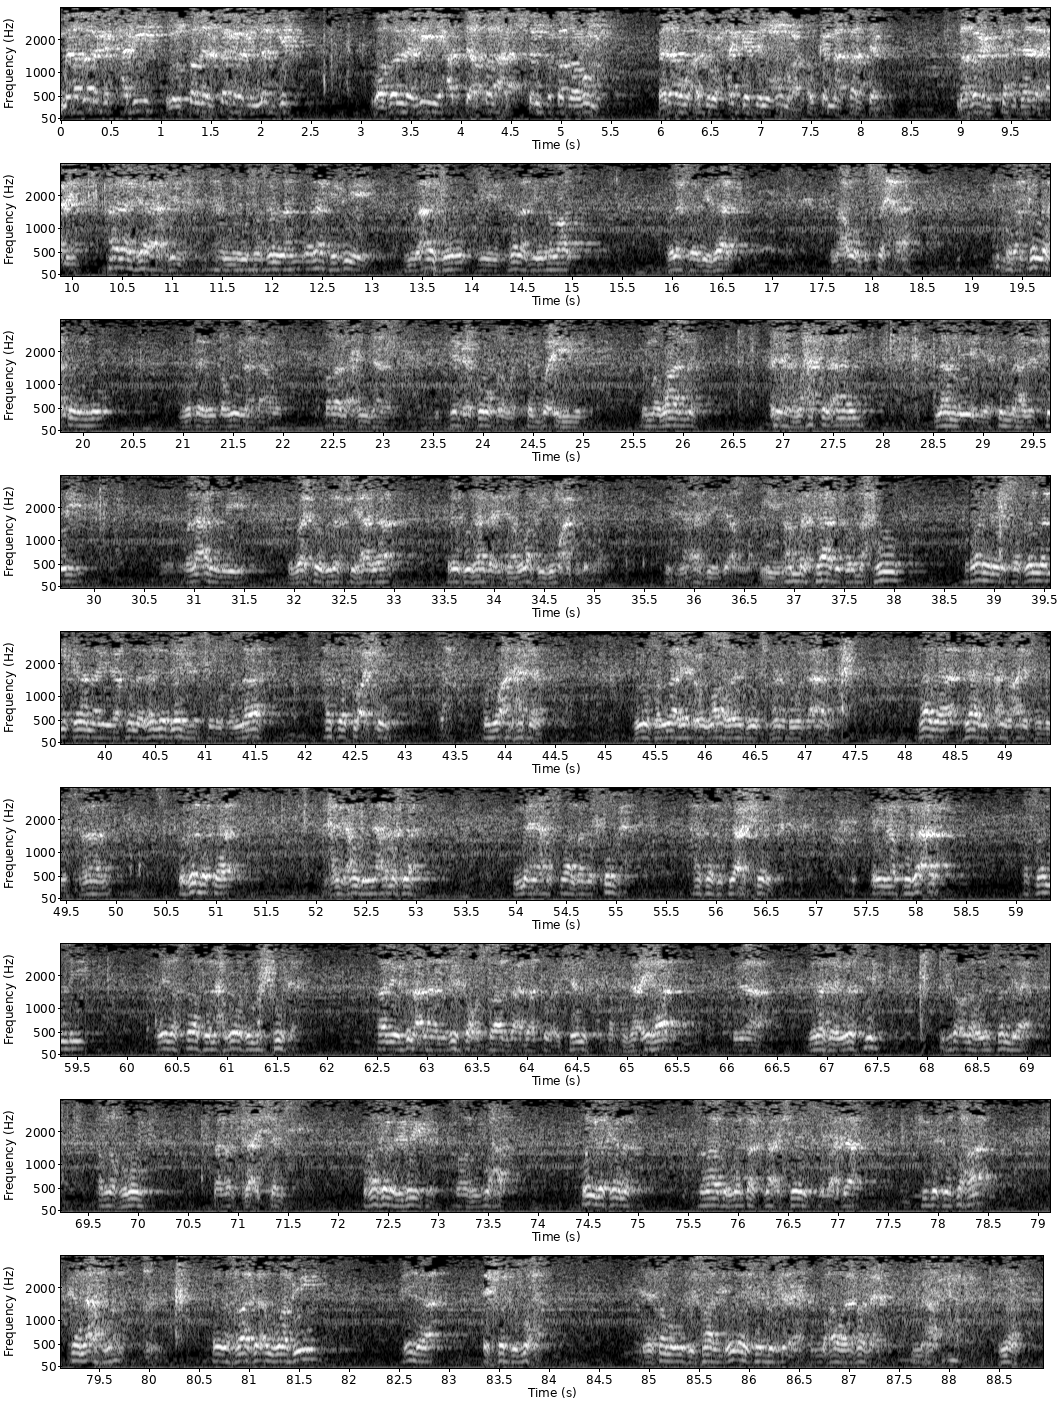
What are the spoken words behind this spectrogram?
ما درجة حديث من صلى الفجر في المسجد وظل به حتى طلعت الشمس قد رمح فله أجر حجة وعمرة أو كما قال سابق ما درجة صحة هذا الحديث؟ هذا جاء في النبي صلى الله عليه وسلم ولكن في ما انكر في سلفه نظر وليس بذاك معروف بالصحة. وقد كلفت منذ مدة طويلة بعض الطلبة عندنا بجمع طرقه وتتبعه ومظانه وحتى الآن لم يتم هذا الشيء ولعلي أباشر بنفسي هذا ويكون هذا إن شاء الله في جمعة الأخرى. في إن شاء الله. أما الثابت والمحفوظ فقال النبي صلى الله عليه وسلم كان إذا صلى الفجر يجلس في مصلاه حتى تطلع الشمس. طلوعا حسنا في مصلاه يدعو الله ويذكر سبحانه وتعالى. هذا ثابت عنه عليه الصلاة والسلام. وثبت في حديث عمرو بن عبسة النهي عن الصلاه بعد الصبح حتى تطلع الشمس. فإذا ارتفعت فصلي فان الصلاة محظورة مشهودة. هذا يدل على أن يشرع الصلاه بعد طلوع الشمس وارتفاعها إذا جلس في المسجد يشرع له أن يصلي قبل الخروج بعد ارتفاع الشمس. وهكذا في بيته صلاة الضحى. وإذا كانت صلاته بعد ارتفاع الشمس وبعد شدة الضحى كان أفضل. فإن صلاة الأوابين حين يشتد الضحى يعني تنظر في صالح هنا يشتد الضحى Yes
